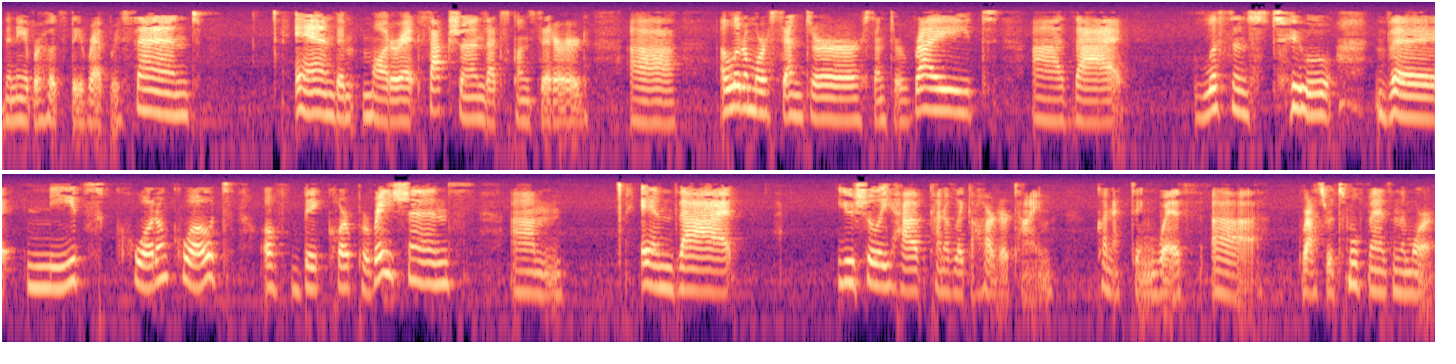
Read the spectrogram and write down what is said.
the neighborhoods they represent, and the moderate faction that's considered uh, a little more center, center right, uh, that listens to the needs, quote unquote, of big corporations, um, and that usually have kind of like a harder time connecting with uh, grassroots movements and the more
